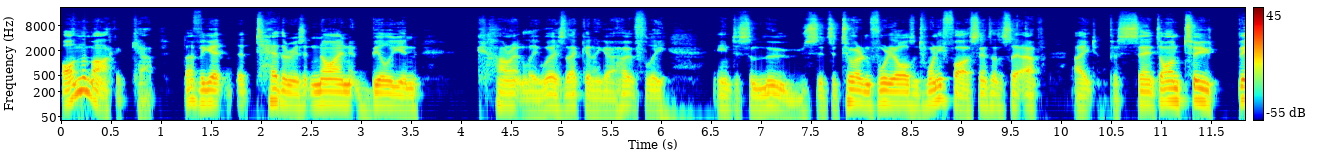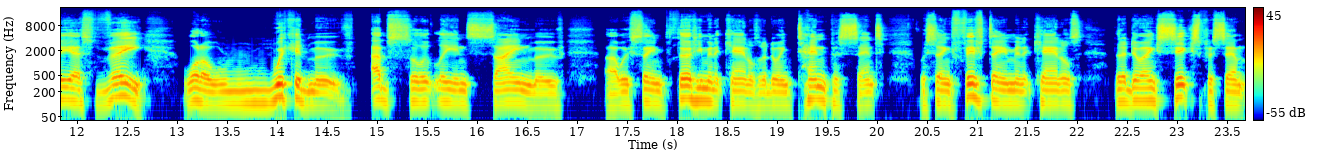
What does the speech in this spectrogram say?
on the market cap. Don't forget that Tether is at 9 billion currently. Where's that going to go? Hopefully into some moves. It's at $240.25, as I say, up 8%. On to BSV. What a wicked move. Absolutely insane move. Uh, we've seen 30 minute candles that are doing 10%. We're seeing 15 minute candles that are doing 6%.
